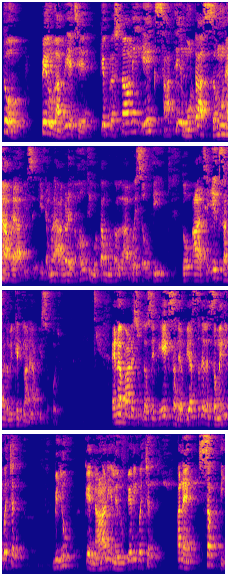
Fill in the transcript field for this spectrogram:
તો પેલો લાભ એ છે કે પ્રશ્નાવલી એક સાથે મોટા સમૂહને આપણે આપી શકીએ છીએ. હમણાં આગળ સૌથી મોટા મોટો લાભ હોય સૌથી, તો આ છે એક સાથે તમે કેટલાને આપી શકો છો? એના કારણે શું થશે કે એક સાથે અભ્યાસ થશે એટલે સમયની બચત. બીજું કે નાણાંની એટલે રૂપિયાની બચત. અને શક્તિ,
